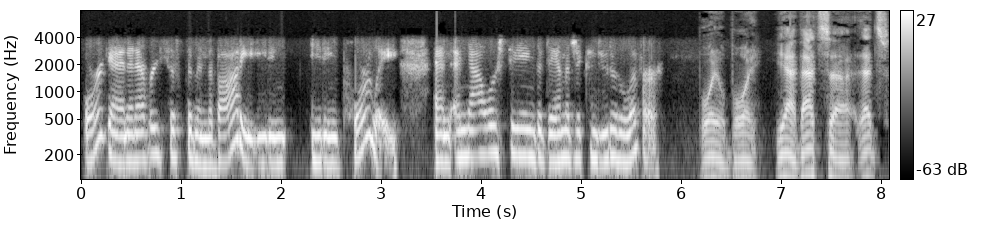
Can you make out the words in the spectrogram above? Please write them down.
organ and every system in the body eating, eating poorly. And, and now we're seeing the damage it can do to the liver. Boy, oh boy. Yeah, that's, uh, that's,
